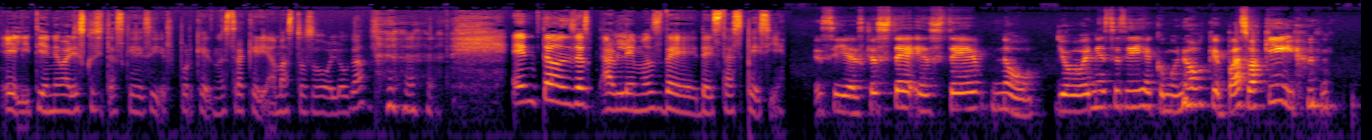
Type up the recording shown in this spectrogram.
Eli tiene varias cositas que decir porque es nuestra querida mastozoóloga. Entonces, hablemos de, de, esta especie. Sí, es que este, este, no, yo en este sí dije como no, ¿qué pasó aquí?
